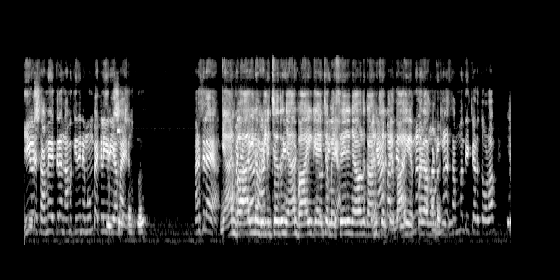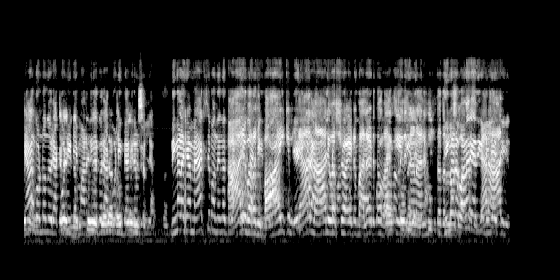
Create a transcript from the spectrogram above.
ഈ ഒരു സമയത്തിന് നമുക്ക് ഇതിന് മുമ്പേ ക്ലിയർ ചെയ്യാമായിരുന്നു മനസ്സിലായ? ഞാൻ ബായിനെ വിളിച്ചത് ഞാൻ ബായിക്ക് അയച്ച മെസ്സേജ് ഞാൻ ഒന്ന് കാണിച്ചിട്ടെ ബായി എപ്പോഴാണ് നിങ്ങളെ സംബന്ധിച്ചിടത്തോളം ഞാൻ കൊണ്ടുവന്ന ഒരു അക്കൗണ്ടിംഗ് ടീമാണ് നിങ്ങൾക്ക് ഒരു അക്കൗണ്ടിംഗ് ബാക്ക്ഗ്രൗണ്ട് ഇല്ല നിങ്ങളെ ഞാൻ മാക്സിമം നിങ്ങൾക്ക് ആര് പറഞ്ഞു? ബായിക്കും ഞാൻ നാല് വർഷമായിട്ട് പലയിടത്തും വർക്ക് ചെയ്തിട്ടാണ് ഞാൻ.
